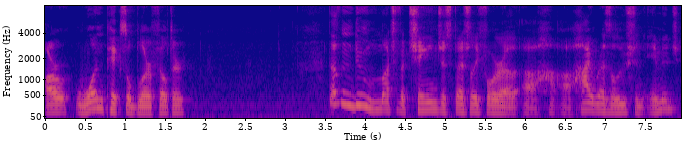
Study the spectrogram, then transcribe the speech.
our one pixel blur filter doesn't do much of a change, especially for a, a, a high resolution image.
